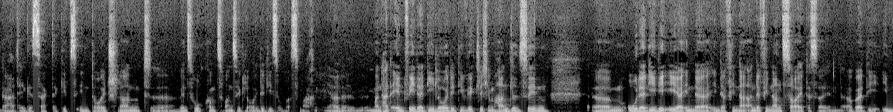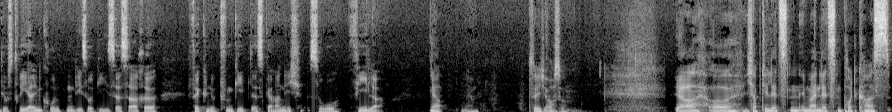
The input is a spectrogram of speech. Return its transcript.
Da hat er gesagt, da gibt's in Deutschland, äh, wenn es hochkommt, 20 Leute, die sowas machen. Ja, man hat entweder die Leute, die wirklich im Handel sind, ähm, oder die, die eher in der, in der Finan an der Finanzseite sind. Aber die industriellen Kunden, die so diese Sache verknüpfen, gibt es gar nicht so viele. Ja, ja. sehe ich auch so. Ja, äh, ich habe die letzten, in meinen letzten Podcasts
